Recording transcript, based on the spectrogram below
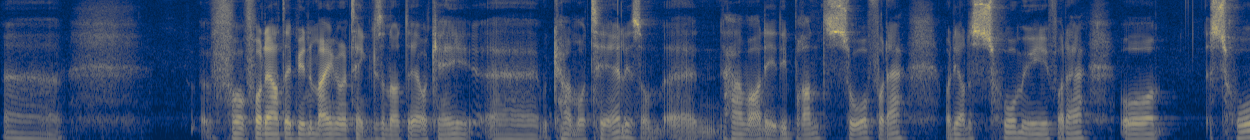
Uh, for, for, det at jeg begynner med en gang å tenke sånn at OK, eh, hva må til, liksom? Eh, her var de, de brant så for det, og de hadde så mye for det. Og så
